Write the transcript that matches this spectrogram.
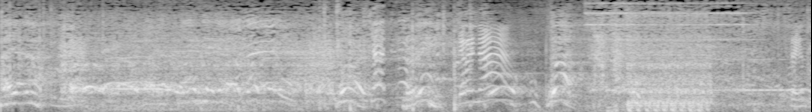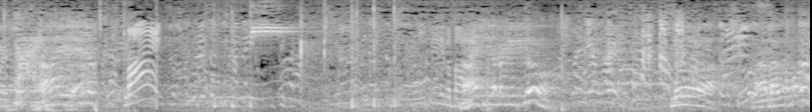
Ayan na. Shot! Tira na! Second part. Mike! Nice, sila mag-ito. So, mga bagong mukha.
